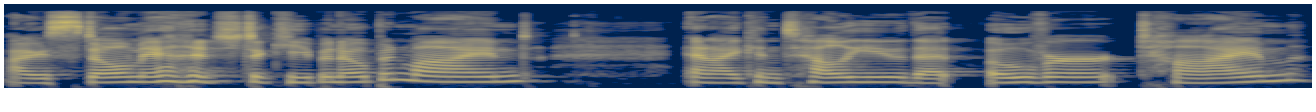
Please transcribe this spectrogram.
I still managed to keep an open mind. And I can tell you that over time,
